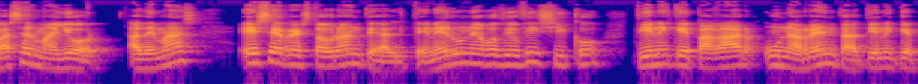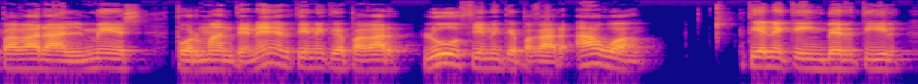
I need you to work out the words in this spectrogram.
va a ser mayor. Además, ese restaurante al tener un negocio físico tiene que pagar una renta, tiene que pagar al mes por mantener, tiene que pagar luz, tiene que pagar agua, tiene que invertir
